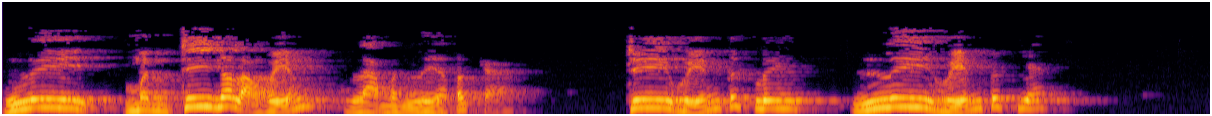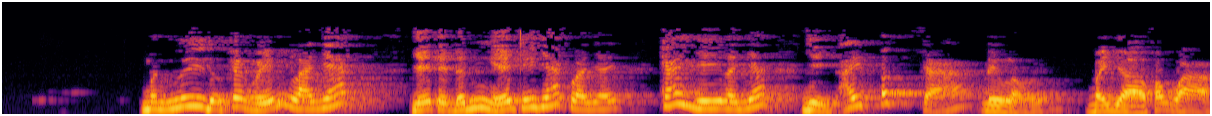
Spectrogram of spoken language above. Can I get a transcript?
Ly, Mình tri nó là huyễn, Là mình lìa tất cả. Tri huyễn tức ly Ly huyễn tức giác. Mình ly được cái huyễn là giác. Vậy thì định nghĩa chữ giác là vậy Cái gì là giác? Vì thấy tất cả đều là huyễn. Bây giờ Pháp Hòa,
